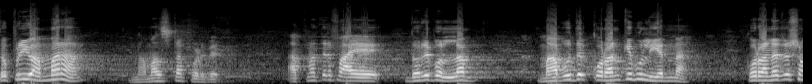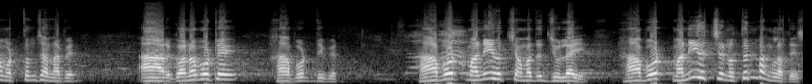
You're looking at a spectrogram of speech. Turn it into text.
তো প্রিয় আম্মারা নামাজটা পড়বেন। আপনাদের পায়ে ধরে বললাম মাহবুদের কোরআনকে ভুলিয়েন না। কোরআনের সমর্থন জানাবেন। আর গণভোটে হাঁ ভোট দিবেন। হাঁ ভোট মানেই হচ্ছে আমাদের জুলাই। হাঁ ভোট মানেই হচ্ছে নতুন বাংলাদেশ।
